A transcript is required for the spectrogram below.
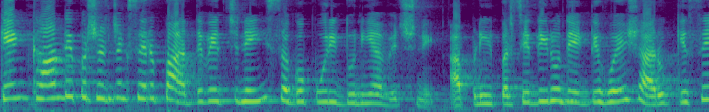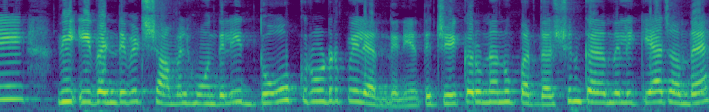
ਕਿੰਗ ਖਾਨ ਦੇ ਪ੍ਰਸ਼ੰਸਕ ਸਿਰਫ ਭਾਰਤ ਦੇ ਵਿੱਚ ਨਹੀਂ, ਸਗੋਂ ਪੂਰੀ ਦੁਨੀਆ ਵਿੱਚ ਨੇ। ਆਪਣੀ ਪ੍ਰਸਿੱਧੀ ਨੂੰ ਦੇਖਦੇ ਹੋਏ ਸ਼ਾਹਰੁਖ ਕਿਸੇ ਵੀ ਇਵੈਂਟ ਦੇ ਵਿੱਚ ਸ਼ਾਮਲ ਹੋਣ ਦੇ ਲਈ 2 ਕਰੋੜ ਰੁਪਏ ਲੈਂਦੇ ਨੇ ਅਤੇ ਜੇਕਰ ਉਹਨਾਂ ਨੂੰ ਪ੍ਰਦਰਸ਼ਨ ਕਰਨ ਦੇ ਲਈ ਕਿਹਾ ਜਾਂਦਾ ਹੈ,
